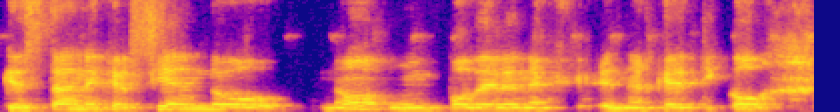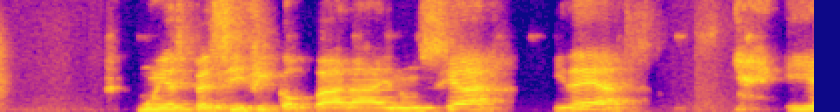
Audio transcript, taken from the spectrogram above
que están ejerciendo, ¿no? Un poder energético muy específico para enunciar ideas. Y,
